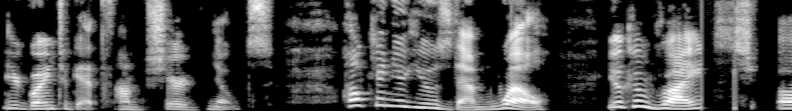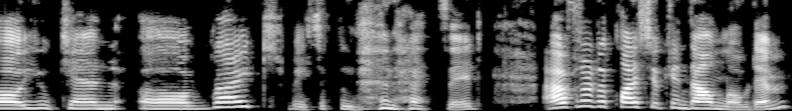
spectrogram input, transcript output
you're going to get some shared notes. How can you use them? Well, you can write, uh, you can uh, write, basically that's it. After the class, you can download them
